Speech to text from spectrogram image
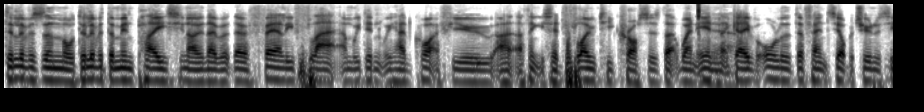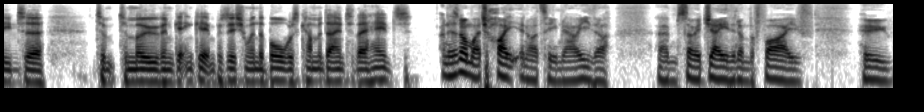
delivers them or delivered them in pace. You know they were they were fairly flat, and we didn't. We had quite a few. Uh, I think you said floaty crosses that went in yeah. that gave all of the defence the opportunity mm. to, to to move and get in, get in position when the ball was coming down to their heads. And there's not much height in our team now either. Um, so Jay, the number five, who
